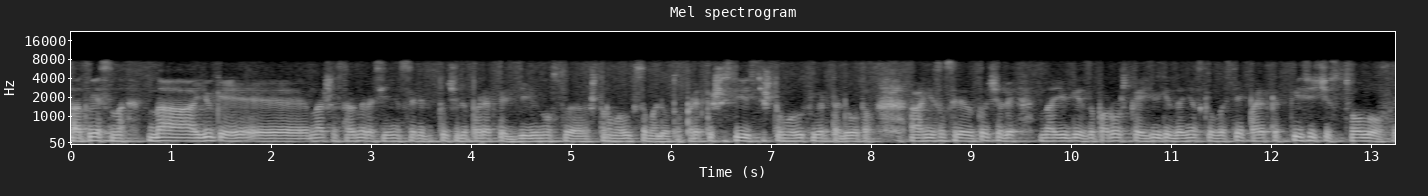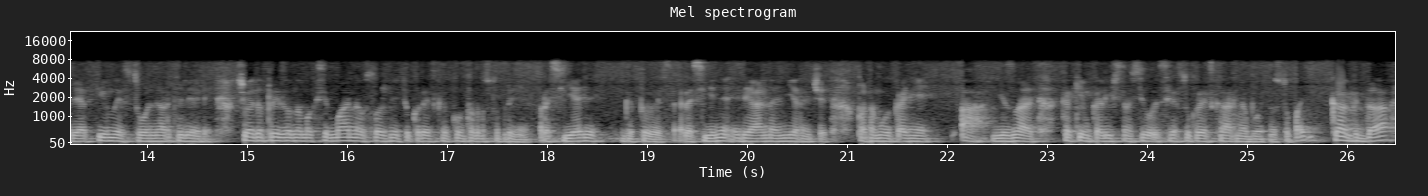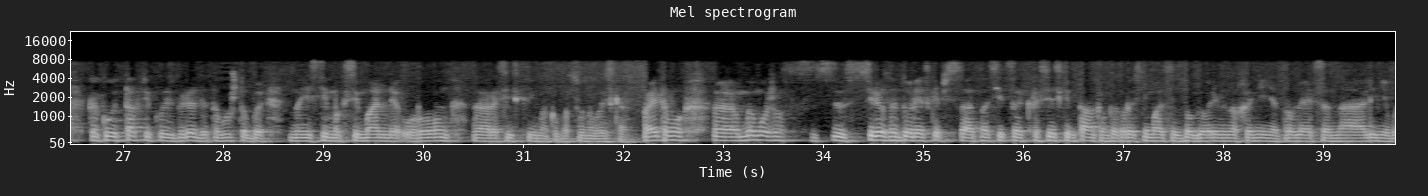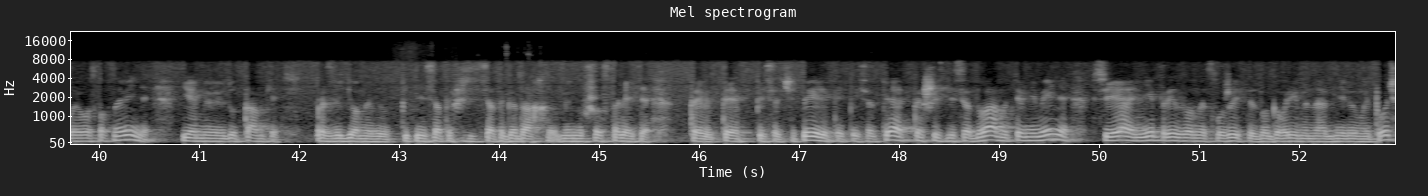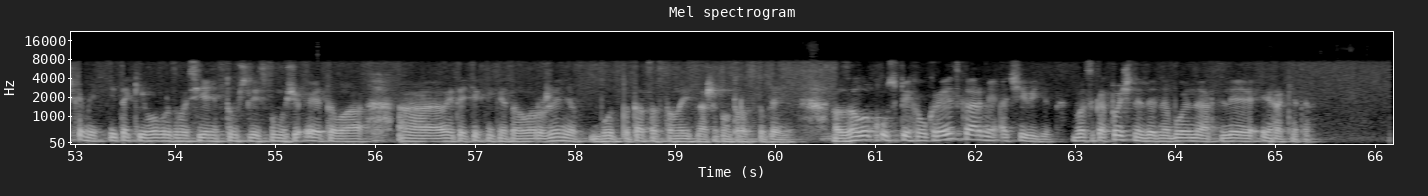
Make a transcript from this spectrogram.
Соответственно, на юге э, нашей страны россияне сосредоточили порядка 90 штурмовых самолетов, порядка 60 штурмовых вертолетов. Они сосредоточили на юге Запорожской и юге Донецкой областей порядка тысячи стволов реактивной ствольной артиллерии. Все это призвано максимально усложнить украинское контрнаступление. Россияне готовятся, россияне реально нервничают, потому как они а, не знают, каким количеством сил и средств украинская армия будет наступать, когда, какую тактику изберет для того, чтобы нанести максимальный урон э, российским оккупационным войскам. Поэтому э, мы можем с, серьезной долей скепсиса относиться к российским танкам, которые снимаются с долговременного хранения, отправляются на линию боевого столкновения. Я имею в виду танки произведенные в 50-х, 60-х годах минувшего столетия, Т-54, Т-55, Т-62, но тем не менее все они призваны служить долговременными огневыми точками, и таким образом россияне, в том числе и с помощью этого, э, этой техники, этого вооружения, будут пытаться остановить наше контрнаступление. Залог успеха украинской армии очевиден. Высокоточная дальнобойная артиллерия и ракеты.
